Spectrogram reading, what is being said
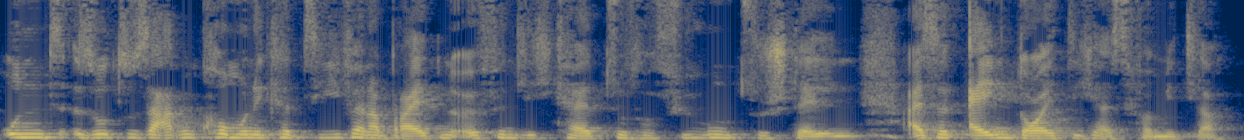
und sozusagen kommunikativ einer breiten Öffentlichkeit zur Verfügung zu stellen. Also eindeutig als Vermittler.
